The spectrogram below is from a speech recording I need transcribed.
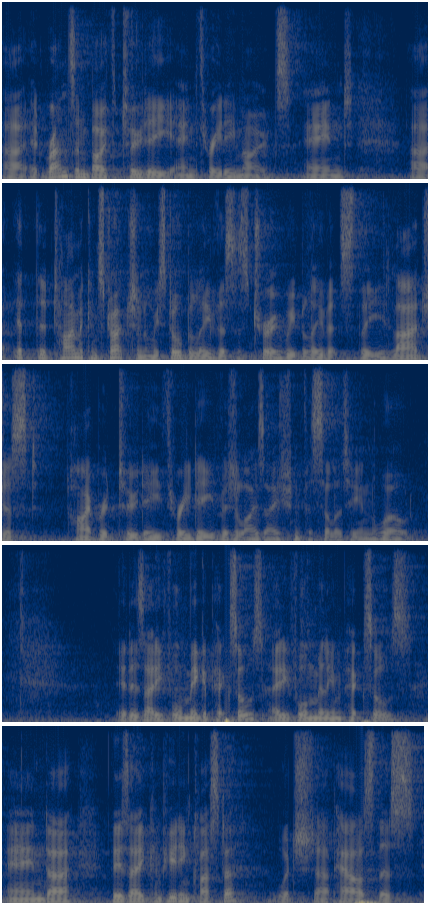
Uh, it runs in both 2D and 3D modes. And uh, at the time of construction, and we still believe this is true, we believe it's the largest hybrid 2D, 3D visualization facility in the world. It is 84 megapixels, 84 million pixels, and uh, there's a computing cluster which uh, powers this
